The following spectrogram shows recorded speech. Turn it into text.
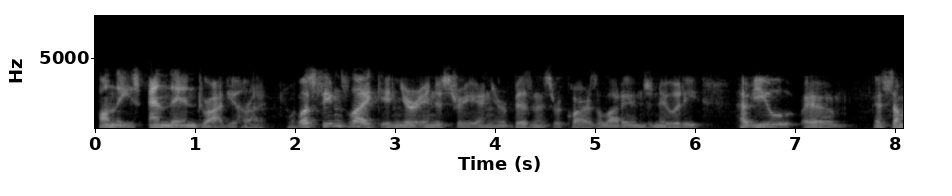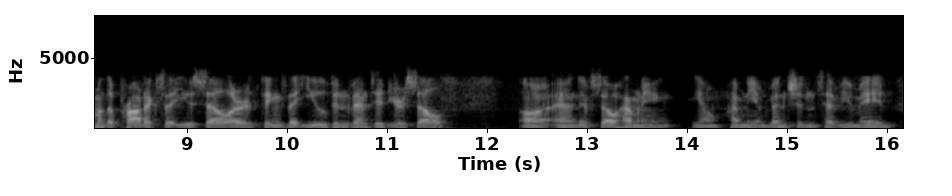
on these and then drive you home? Right. Well, it seems like in your industry and your business requires a lot of ingenuity. Have you, um, and some of the products that you sell are things that you've invented yourself? Uh, and if so, how many, you know, how many inventions have you made?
